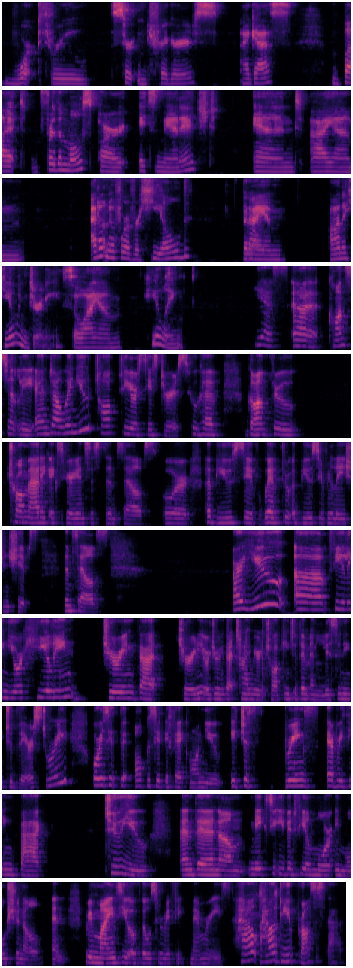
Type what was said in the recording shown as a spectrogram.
work through certain triggers, I guess. But for the most part, it's managed. And I am, I don't know if we're ever healed, but right. I am on a healing journey. So I am healing. Yes, uh, constantly. And uh, when you talk to your sisters who have gone through traumatic experiences themselves or abusive, went through abusive relationships themselves, are you uh, feeling your healing during that journey or during that time you're talking to them and listening to their story? Or is it the opposite effect on you? It just brings everything back to you and then um, makes you even feel more emotional and reminds you of those horrific memories. How how do you process that?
